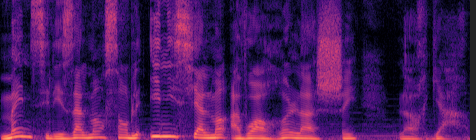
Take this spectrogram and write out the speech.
même si les Allemands semblent initialement avoir relâché leur garde.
